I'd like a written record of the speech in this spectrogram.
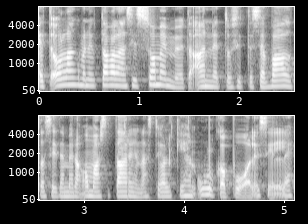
että ollaanko me nyt tavallaan siis somen myötä annettu sitten se valta siitä meidän omasta tarinasta jollekin ihan ulkopuolisille.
